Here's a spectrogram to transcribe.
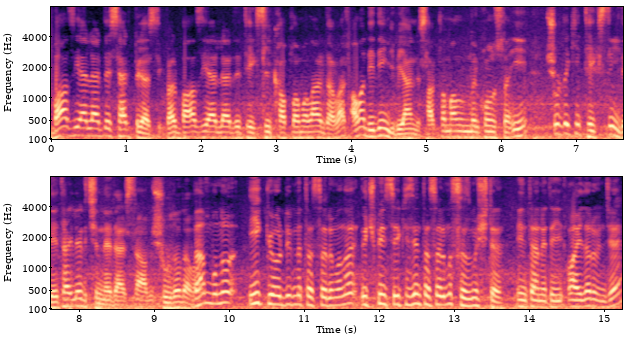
Bazı yerlerde sert plastik var, bazı yerlerde tekstil kaplamalar da var. Ama dediğin gibi yani saklama alanları konusunda iyi. Şuradaki tekstil detaylar için ne dersin abi? Şurada da var. Ben bunu ilk gördüğümde tasarımını 3008'in tasarımı sızmıştı internete aylar önce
